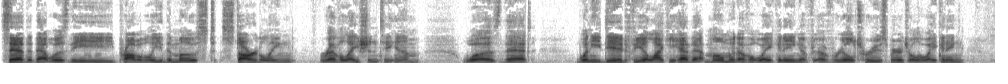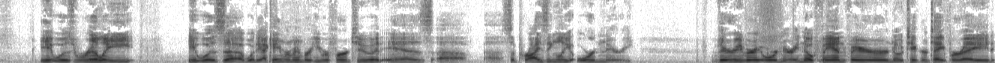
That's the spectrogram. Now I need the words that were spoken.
Said that that was the probably the most startling revelation to him was that when he did feel like he had that moment of awakening, of, of real, true spiritual awakening, it was really it was uh, what I can't remember. He referred to it as uh, uh, surprisingly ordinary, very very ordinary. No fanfare, no ticker tape parade,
